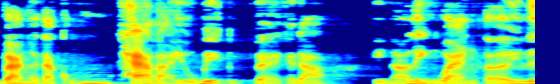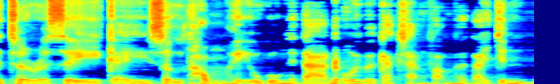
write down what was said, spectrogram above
và người ta cũng khá là hiểu biết về cái đó. Thì nó liên quan tới literacy cái sự thông hiểu của người ta đối với các sản phẩm về tài chính.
